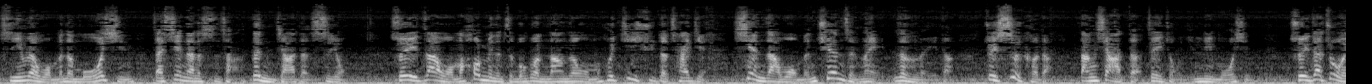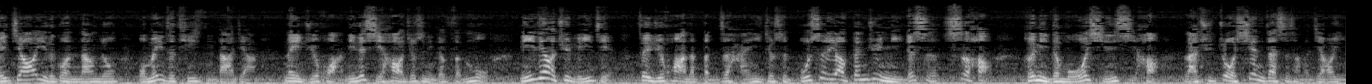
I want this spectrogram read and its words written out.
是因为我们的模型在现在的市场更加的适用。所以在我们后面的直播过程当中，我们会继续的拆解现在我们圈子内认为的最适合的当下的这种盈利模型。所以在作为交易的过程当中，我们一直提醒大家那句话：你的喜好就是你的坟墓。你一定要去理解这句话的本质含义，就是不是要根据你的嗜嗜好和你的模型喜好来去做现在市场的交易，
